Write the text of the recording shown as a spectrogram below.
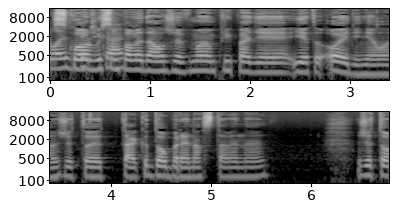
lesbičkách. Skôr by som povedal, že v mojom prípade je to ojedinele, že to je tak dobre nastavené. Že to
